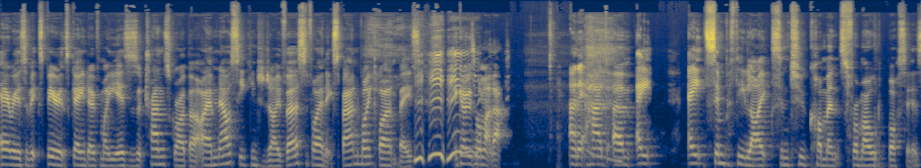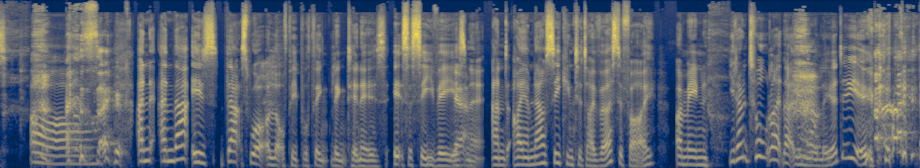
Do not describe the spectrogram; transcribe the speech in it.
areas of experience gained over my years as a transcriber, I am now seeking to diversify and expand my client base. it goes on like that. And it had um, eight eight sympathy likes and two comments from old bosses. Oh, so, and and that is that's what a lot of people think LinkedIn is. It's a CV, yeah. isn't it? And I am now seeking to diversify. I mean, you don't talk like that anymore, Lea, do you? I,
